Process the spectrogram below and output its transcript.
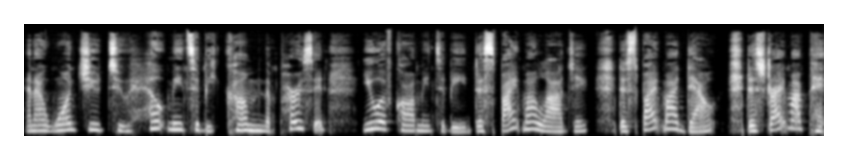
And I want you to help me to become the person you have called me to be, despite my logic, despite my doubt, despite my, pa-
